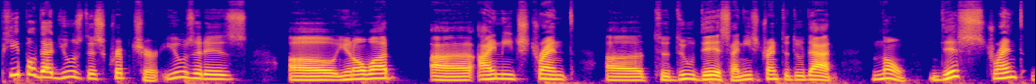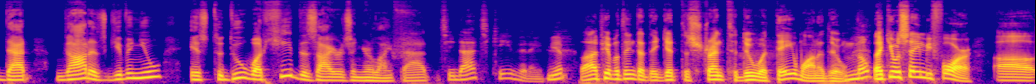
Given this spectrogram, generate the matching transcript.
people that use this scripture use it as, uh, you know what? Uh, I need strength uh, to do this. I need strength to do that. No, this strength that God has given you is to do what He desires in your life. That see, that's key, Vinnie. Yep. A lot of people think that they get the strength to do what they want to do. Nope. Like you were saying before, uh,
